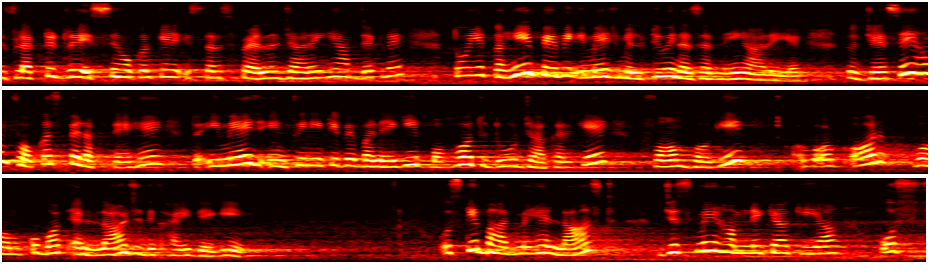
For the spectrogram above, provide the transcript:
रिफ्लेक्टेड रे इससे होकर के इस तरह से पैरेलल जा रही हैं, आप देख रहे हैं। तो ये कहीं पे भी इमेज मिलती हुई नज़र नहीं आ रही है। तो जैसे ही हम फोकस पे रखते हैं तो इमेज इन्फिनिटी पे बनेगी, बहुत दूर जा कर के फॉर्म होगी और वो हमको बहुत एनलार्ज दिखाई देगी। उसके बाद में है लास्ट जिसमें हमने क्या किया, उस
